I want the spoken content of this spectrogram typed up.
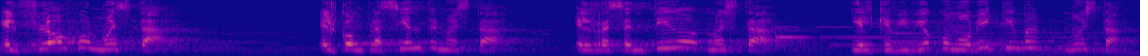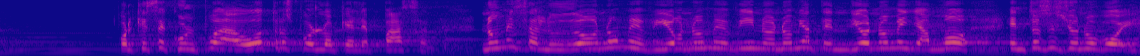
El flojo no está. El complaciente no está. El resentido no está. Y el que vivió como víctima no está. Porque se culpó a otros por lo que le pasan. No me saludó, no me vio, no me vino, no me atendió, no me llamó. Entonces yo no voy.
